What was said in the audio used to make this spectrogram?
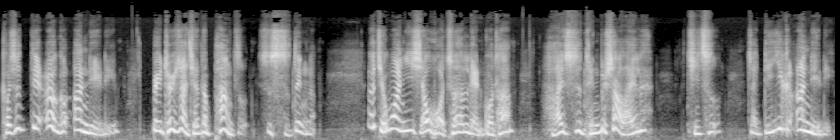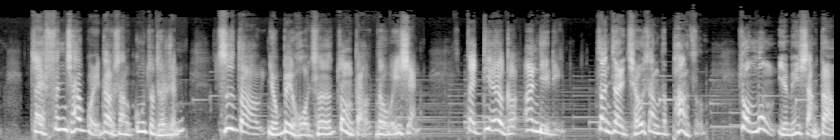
可是，第二个案例里，被推下去的胖子是死定了，而且万一小火车碾过他，还是停不下来呢。其次，在第一个案例里，在分叉轨道上工作的人知道有被火车撞倒的危险；在第二个案例里，站在桥上的胖子做梦也没想到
